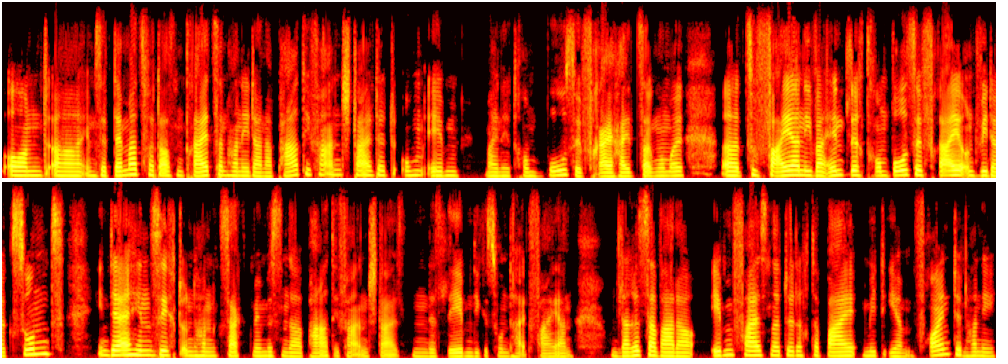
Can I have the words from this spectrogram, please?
Und äh, im September 2013 habe ich dann eine Party veranstaltet, um eben meine Thrombosefreiheit, sagen wir mal, äh, zu feiern. Ich war endlich thrombosefrei und wieder gesund in der Hinsicht und haben gesagt, wir müssen da eine Party veranstalten, das Leben, die Gesundheit feiern. Und Larissa war da ebenfalls natürlich dabei mit ihrem Freund, den habe ich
